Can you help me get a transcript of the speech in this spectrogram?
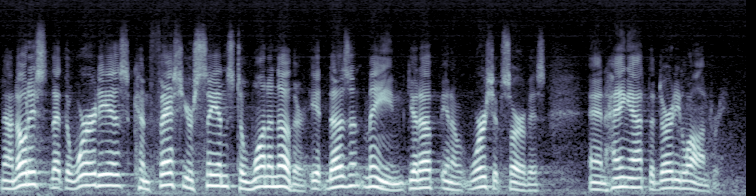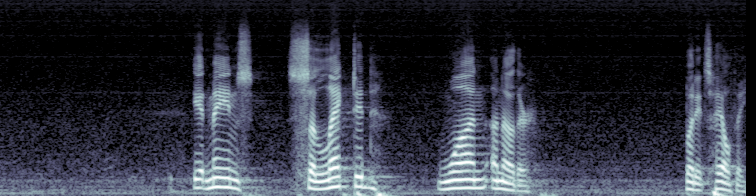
Now, notice that the word is confess your sins to one another. It doesn't mean get up in a worship service and hang out the dirty laundry. It means selected one another, but it's healthy.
